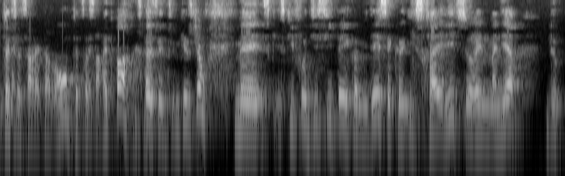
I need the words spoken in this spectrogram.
peut-être ça s'arrête avant, peut-être ça s'arrête pas. c'est une question. Mais ce qu'il faut dissiper comme idée, c'est que israélite serait une manière de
